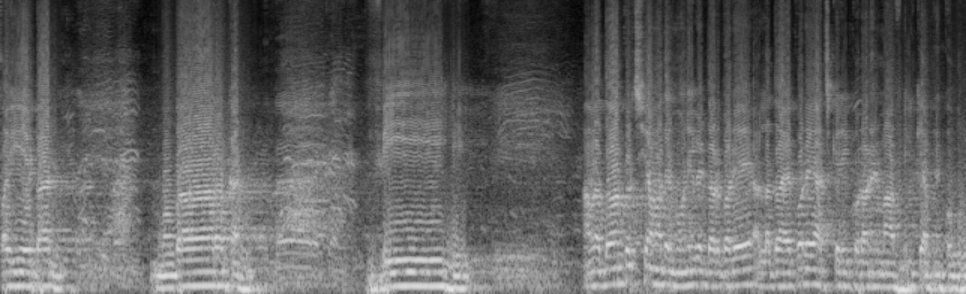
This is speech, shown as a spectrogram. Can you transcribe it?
طيبا مباركا فيه আমরা দোয়া করছি আমাদের মনিবের দরবারে। আল্লাহ দয়া করে আজকের এই কোরআনের মাহফিলকে আপনি কবুল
